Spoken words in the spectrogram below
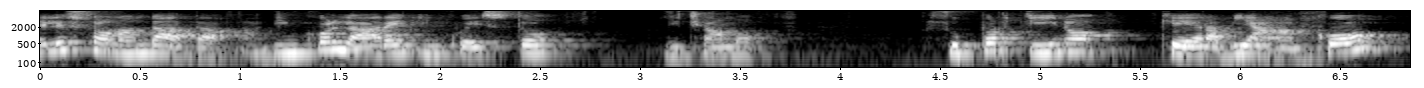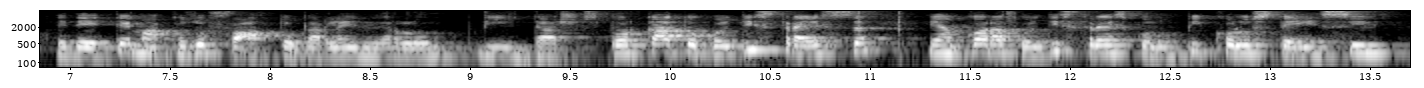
e le sono andata ad incollare in questo diciamo supportino che era bianco vedete ma cosa ho fatto per renderlo vintage? Sporcato col distress e ancora col distress con un piccolo stencil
